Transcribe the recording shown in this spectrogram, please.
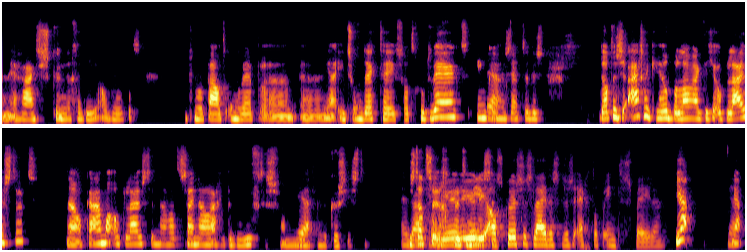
een ervaringsdeskundige die al bijvoorbeeld op een bepaald onderwerp uh, uh, ja, iets ontdekt heeft wat goed werkt, in kunnen zetten. Dus dat is eigenlijk heel belangrijk dat je ook luistert naar elkaar, maar ook luistert naar wat zijn nou eigenlijk de behoeftes van, ja. van de cursisten. En dus dat jullie, jullie als cursusleiders dus echt op in te spelen. Ja, ja.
